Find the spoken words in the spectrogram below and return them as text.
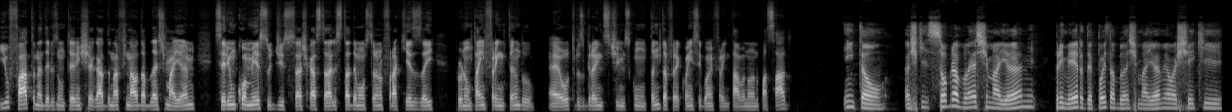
e, o fato né, deles não terem chegado na final da Blast Miami seria um começo disso? Você acha que a Astralis está demonstrando fraquezas aí por não estar tá enfrentando é, outros grandes times com tanta frequência igual enfrentava no ano passado? Então, acho que sobre a Blast Miami, primeiro, depois da Blast Miami, eu achei que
